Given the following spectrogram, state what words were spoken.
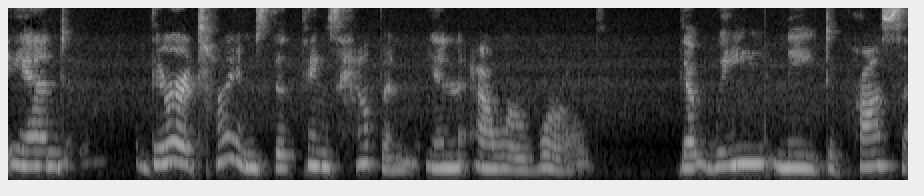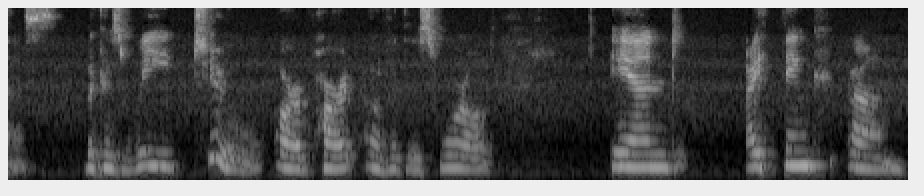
And there are times that things happen in our world that we need to process because we too are a part of this world. And I think um,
